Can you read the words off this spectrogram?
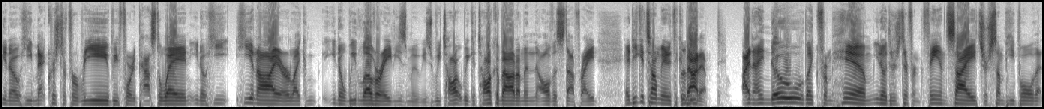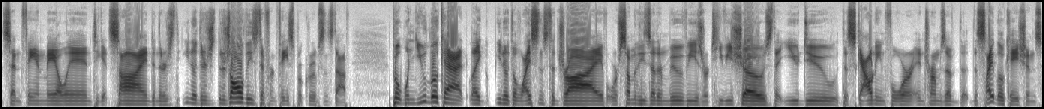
you know he met Christopher Reeve before he passed away, and you know he he and I are like you know we love our '80s movies. We talk we could talk about them and all this stuff, right? And he could tell me anything about it. And I know like from him, you know, there's different fan sites or some people that send fan mail in to get signed, and there's you know there's there's all these different Facebook groups and stuff. But when you look at like you know the license to drive or some of these other movies or TV shows that you do the scouting for in terms of the, the site locations,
